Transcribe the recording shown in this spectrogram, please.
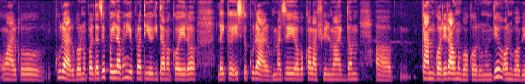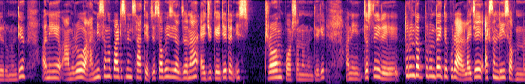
उहाँहरूको कुराहरू गर्नुपर्दा चाहिँ पहिला पनि यो प्रतियोगितामा गएर लाइक यस्तो कुराहरूमा चाहिँ अब कला फिल्डमा एकदम काम गरेर आउनुभएकोहरू हुनुहुन्थ्यो अनुभवीहरू हुनुहुन्थ्यो। अनि हाम्रो हामीसँग पार्टिसिपेन्ट साथीहरू चाहिँ सबैजना एजुकेटेड एन्ड स्ट्रङ पर्सन हुनुहुन्थ्यो कि। अनि जस्तै तुरुन्त तुरुन्तै त्यो कुराहरूलाई चाहिँ एक्सन लिइसक्नु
